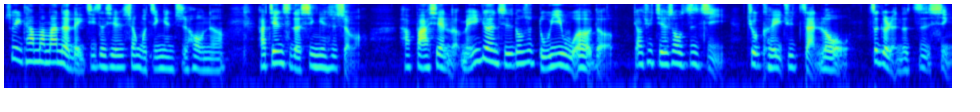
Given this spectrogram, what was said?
所以他慢慢的累积这些生活经验之后呢，他坚持的信念是什么？他发现了每一个人其实都是独一无二的，要去接受自己，就可以去展露这个人的自信。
